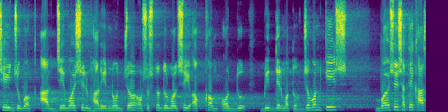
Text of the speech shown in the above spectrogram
সেই যুবক। আর যে বয়সের ভারে নুজ্জ অসুস্থ, দুর্বল, সেই অক্ষম ও বৃদ্ধের মতো। যৌবনকে বয়সের সাথে খাস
